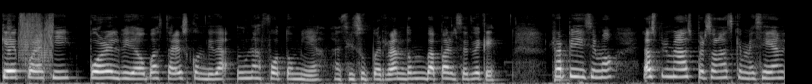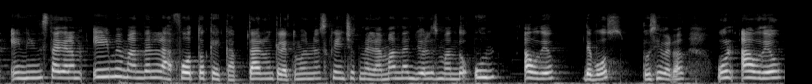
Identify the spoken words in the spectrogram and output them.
que por aquí, por el video, va a estar escondida una foto mía. Así súper random, va a aparecer de qué. Rapidísimo, las primeras personas que me sigan en Instagram y me manden la foto que captaron, que le tomen un screenshot, me la mandan. Yo les mando un audio de voz, pues sí, ¿verdad? Un audio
